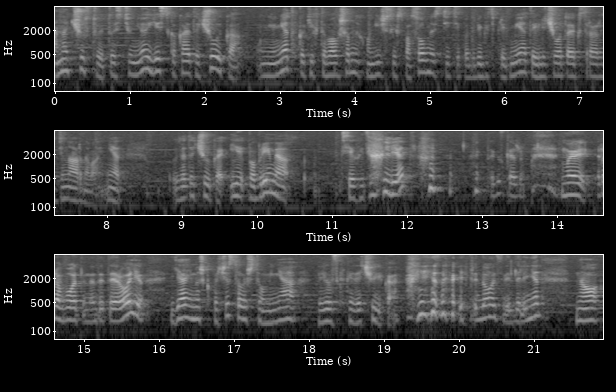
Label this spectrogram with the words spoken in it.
она чувствует, то есть у нее есть какая-то чуйка, у нее нет каких-то волшебных магических способностей, типа двигать предметы или чего-то экстраординарного. Нет, вот эта чуйка. И во время всех этих лет, так скажем, моей работы над этой ролью, я немножко почувствовала, что у меня появилась какая-то чуйка. Я не знаю, я придумала себе это или нет, но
